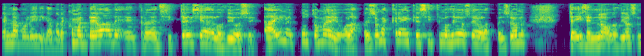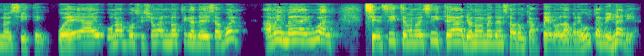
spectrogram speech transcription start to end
es la política, pero es como el debate entre la existencia de los dioses. Ahí no hay punto medio. O las personas creen que existen los dioses o las personas te dicen, no, los dioses no existen. Pues hay una posición agnóstica que te dice, bueno, a mí me da igual si existen o no existen, ah, yo no me meto en esa bronca, pero la pregunta es binaria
